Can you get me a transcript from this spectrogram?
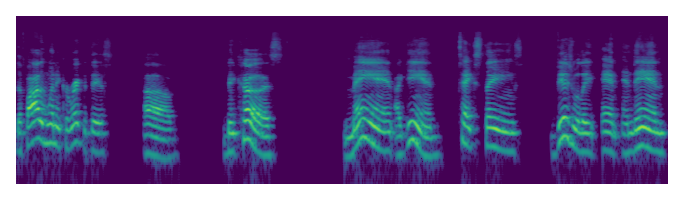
the father went and corrected this uh, because man, again, takes things visually and and then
